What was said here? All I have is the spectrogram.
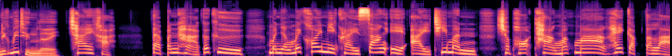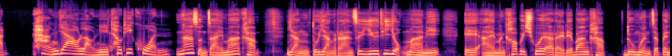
นึกไม่ถึงเลย ใช่ค่ะ แต่ปัญหาก็คือมันยังไม่ค่อยมีใครสร้าง AI ที่มันเฉพาะทางมากๆ ให้กับตลาดหางยาวเหล่านี้เท่าที่ควร น่าสนใจมากครับ อย่างตัวอย่างร้านเสื้อยืดที่ยกมานี้ AI มันเข้าไปช่วยอะไรได้บ้างครับ ดูเหมือนจะเป็น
